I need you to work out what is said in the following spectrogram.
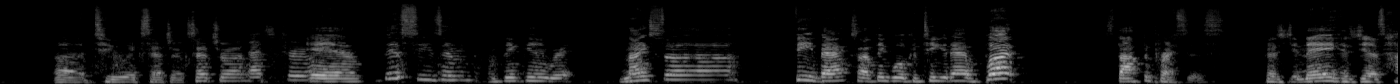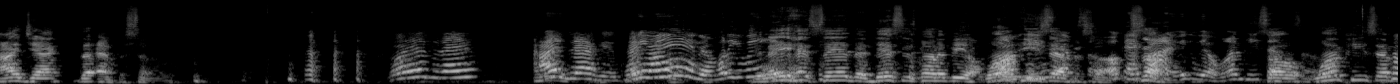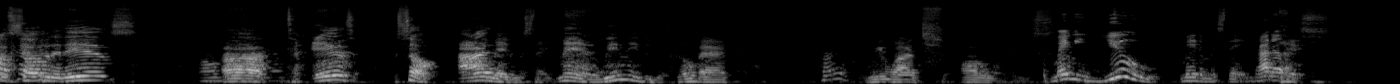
uh, two, etc. etc. That's true. And this season I'm thinking we're nice uh feedback, so I think we'll continue that. But stop the presses. Because Jenae has just hijacked the episode. Go ahead today. I mean, Hijack it. what do you mean? What do you mean? Jenae has said that this is going to be a One, Piece, episode. Okay, so, fine. We can be a One Piece So, episode. One Piece episode it is. Oh, Uh, to answer, so I made a mistake. Man, we need to just go back, What? rewatch all of One Piece. Maybe you made a mistake, not Hey. us.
